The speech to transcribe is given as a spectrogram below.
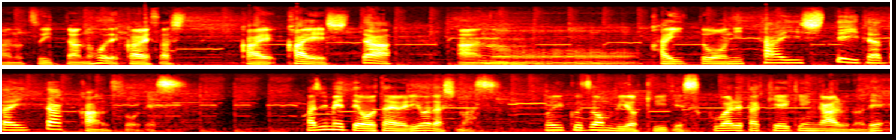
あのツイッターの方で返さし返返した、あのー回答に対していただいた感想です。初めてお便りを出します。保育ゾンビを聞いて救われた経験があるので、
